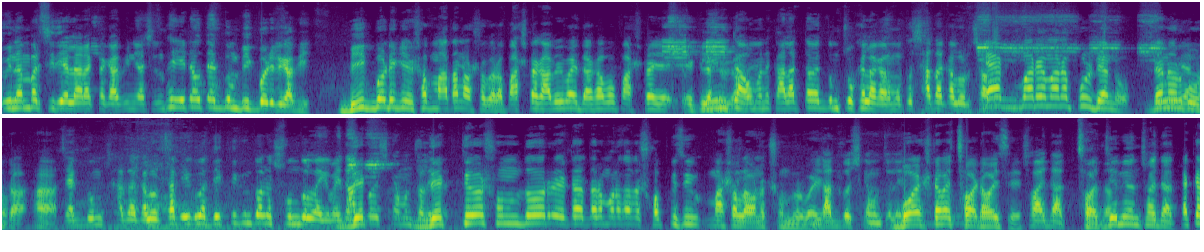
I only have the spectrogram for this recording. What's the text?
দুই নাম্বার সিরিয়াল আর একটা গাভি নিয়ে আসলেন। ভাই এটাও তো একদম বিগ বডির গাভি। বিগ বডি গিয়ে সব মাথা নষ্ট করা। পাঁচটা গাবি ভাই দেখাবো পাঁচটা তিনটাও মানে কালারটাও একদম চোখে লাগার মতো সাদা কালোর ছাপ। একবারে মানে ফুল ডেনো ডেনোর ডেনো। কোটা হ্যাঁ। আচ্ছা, একদম সাদা কালোর ছাপ এগুলো দেখতে কিন্তু অনেক সুন্দর লাগে ভাই। দাঁত বয়স কেমন চলে? দেখতেও সুন্দর এটা তার মনে করেন সবকিছু মাসাল্লাহ অনেক সুন্দর ভাই। দাঁত বয়স কেমন চলে? বয়সটা ভাই ছয়টা হয়েছে। ছয় দাঁত। ছয় দাঁত। জেনুইন ছয় দাঁত। একটা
